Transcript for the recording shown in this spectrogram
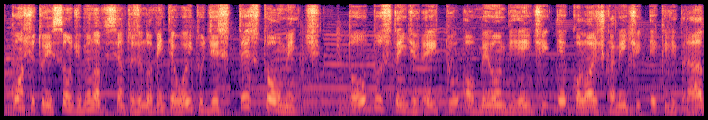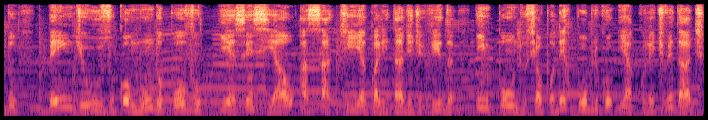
A Constituição de 1998 diz textualmente: todos têm direito ao meio ambiente ecologicamente equilibrado, bem de uso comum do povo e essencial à sadia qualidade de vida, impondo-se ao poder público e à coletividade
